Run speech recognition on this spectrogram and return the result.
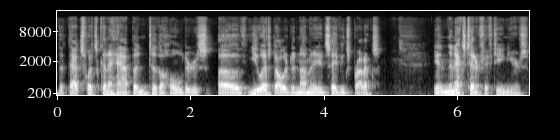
that that's what's going to happen to the holders of US dollar denominated savings products in the next 10 or 15 years.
